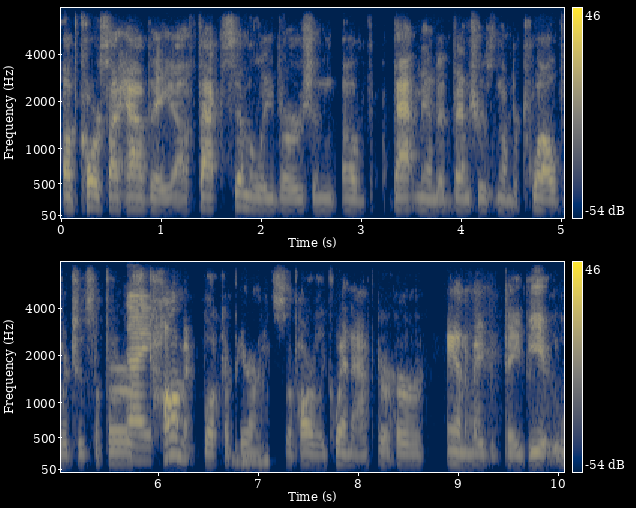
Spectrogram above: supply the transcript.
Of course, I have a, uh, facsimile version of Batman Adventures number 12, which is the first nice. comic book appearance of Harley Quinn after her animated debut.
